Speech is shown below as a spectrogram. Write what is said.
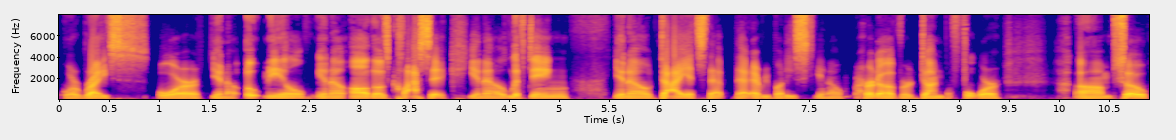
or rice or, you know, oatmeal, you know, all those classic, you know, lifting, you know, diets that that everybody's, you know, heard of or done before. Um, so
